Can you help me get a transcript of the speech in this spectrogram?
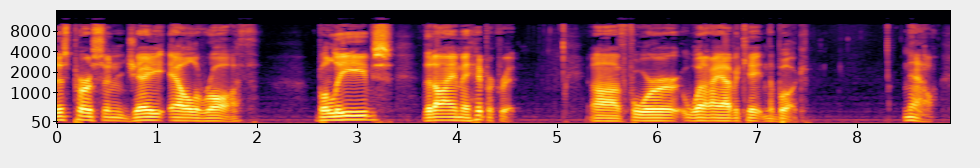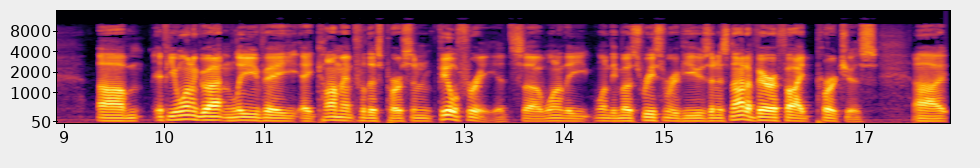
this person, J.L. Roth, believes that I am a hypocrite uh, for what I advocate in the book. Now, um, if you want to go out and leave a, a comment for this person, feel free. It's uh, one of the one of the most recent reviews, and it's not a verified purchase. Uh,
